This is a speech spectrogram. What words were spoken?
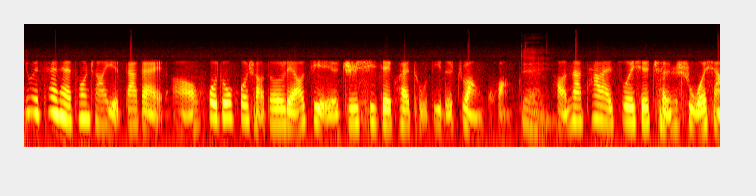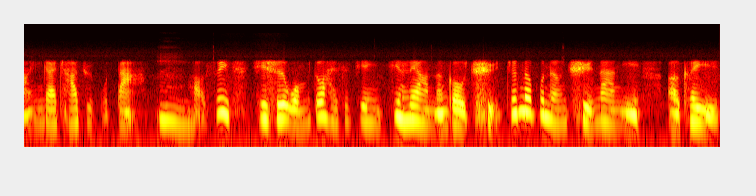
因为太太通常也大概呃或多或少都了解也知悉这块土地的状况，对，好，那他来做一些陈述，我想应该差距不大，嗯，好，所以其实我们都还是建议尽量能够去，真的不能去，那你呃可以。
